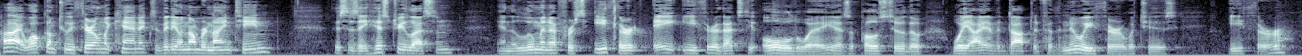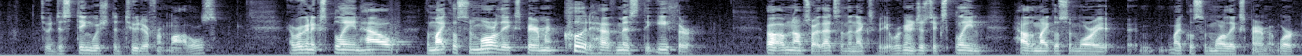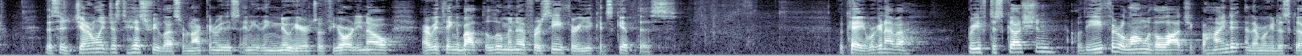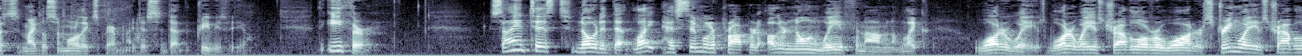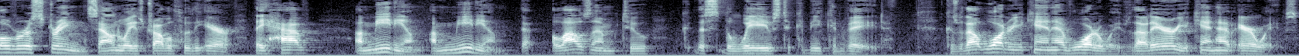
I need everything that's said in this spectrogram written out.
Hi, welcome to Ethereal Mechanics, video number 19. This is a history lesson in the luminiferous ether, A ether, that's the old way, as opposed to the way I have adopted for the new ether, which is ether, to distinguish the two different models. And we're going to explain how the Michelson-Morley experiment could have missed the ether. Uh, oh, no, I'm sorry, that's in the next video. We're going to just explain how the Michelson-Morley Michelson-Morley experiment worked. This is generally just a history lesson. We're not going to release anything new here. So if you already know everything about the luminiferous ether, you can skip this. Okay, we're going to have a brief discussion of the ether along with the logic behind it, and then we're going to discuss the Michelson-Morley experiment. I just said that in the previous video. The ether. Scientists noted that light has similar property to other known wave phenomena, like water waves. Water waves travel over water. String waves travel over a string. Sound waves travel through the air. They have a medium, a medium that allows them to this, the waves to be conveyed. Because without water, you can't have water waves. Without air, you can't have air waves.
